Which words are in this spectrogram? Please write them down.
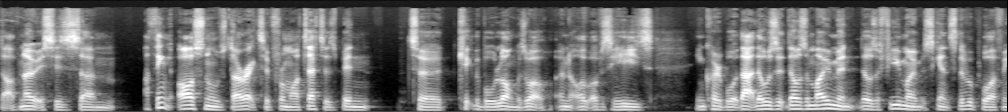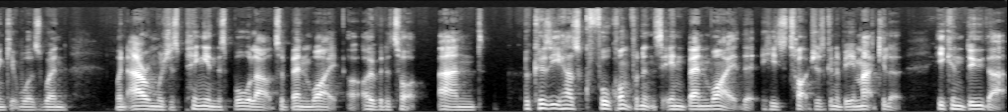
that I've noticed is, um, I think Arsenal's directive from Arteta has been to kick the ball long as well, and obviously he's incredible at that. There was a, there was a moment, there was a few moments against Liverpool, I think it was when when Aaron was just pinging this ball out to Ben White uh, over the top, and because he has full confidence in Ben White that his touch is going to be immaculate, he can do that.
